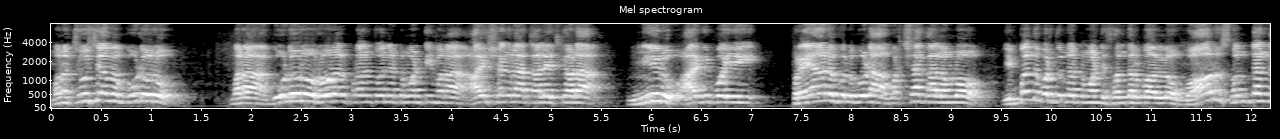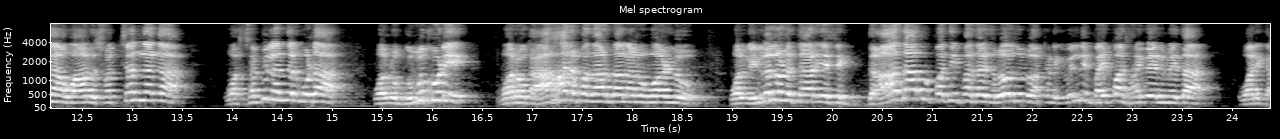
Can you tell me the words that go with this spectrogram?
మనం చూసాము గూడూరు మన గూడూరు రూరల్ ప్రాంతం అయినటువంటి మన ఆయుషంగరా కాలేజ్ కాడ నీరు ఆగిపోయి ప్రయాణికులు కూడా వర్షాకాలంలో ఇబ్బంది పడుతున్నటువంటి సందర్భాల్లో వారు సొంతంగా వారు స్వచ్ఛందంగా సభ్యులందరూ కూడా వాళ్ళు గుమికూడి వారు ఒక ఆహార పదార్థాలను వాళ్ళు వాళ్ళు ఇళ్ళలోనే తయారు చేసి దాదాపు పది పదహైదు రోజులు అక్కడికి వెళ్ళి బైపాస్ హైవేల మీద వారికి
